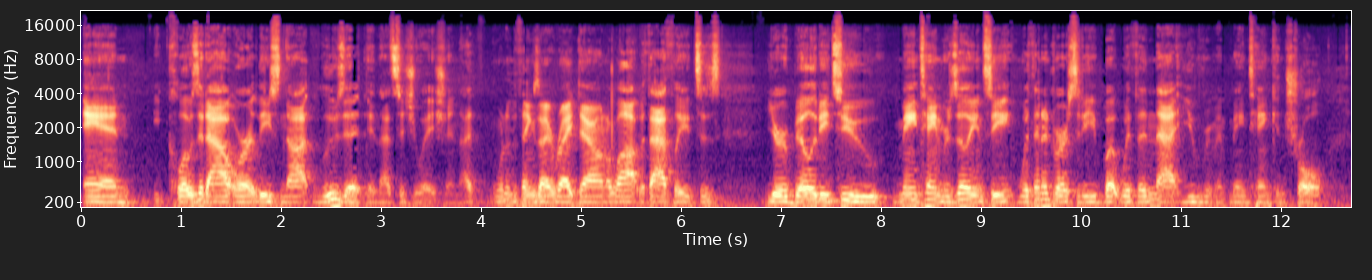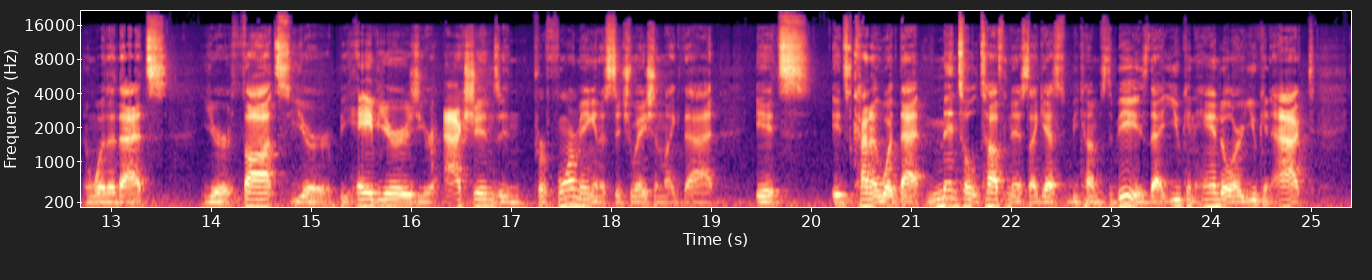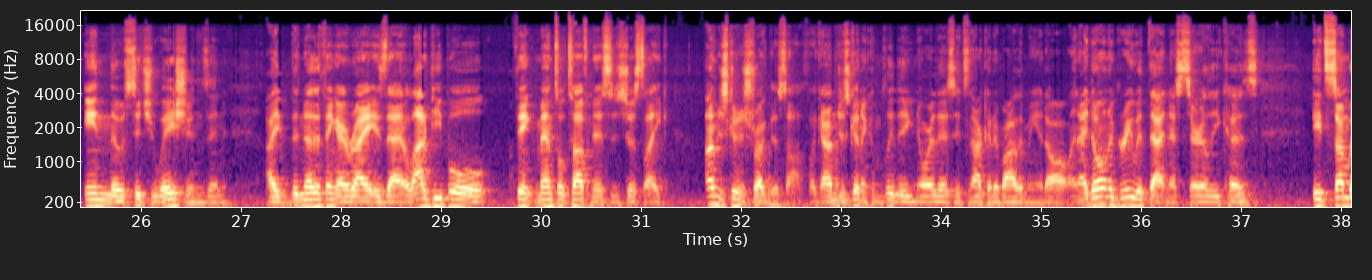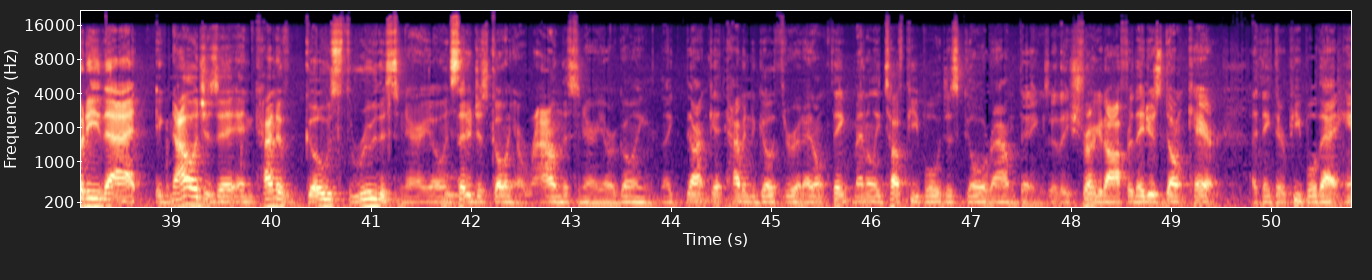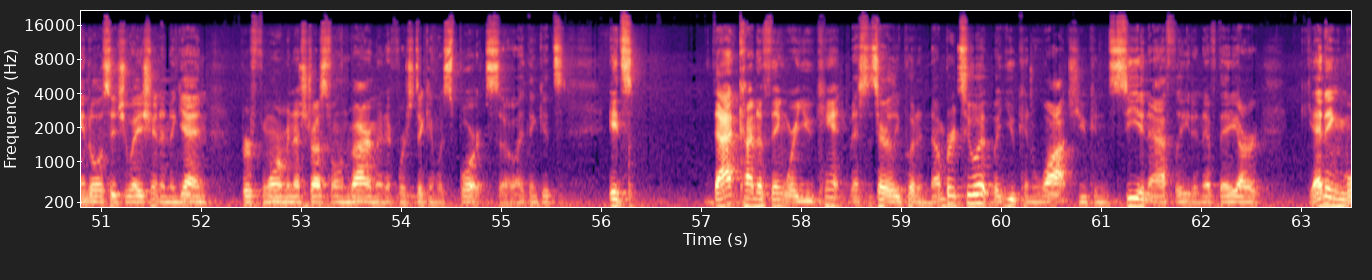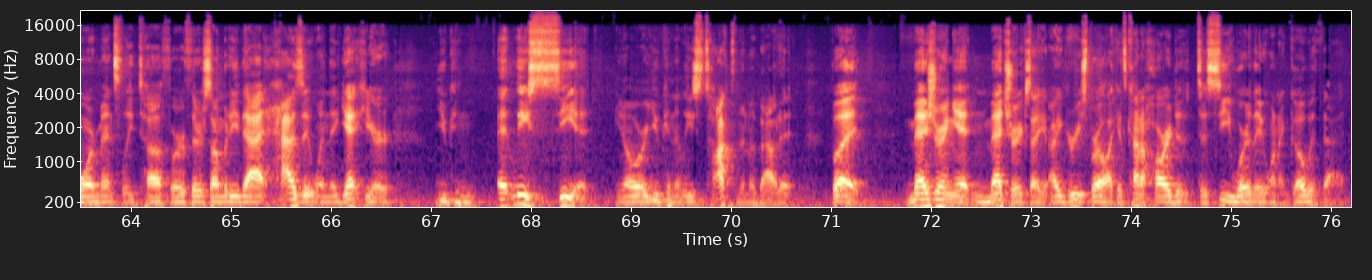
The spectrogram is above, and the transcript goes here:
and close it out or at least not lose it in that situation? I, one of the things I write down a lot with athletes is your ability to maintain resiliency within adversity, but within that you maintain control, and whether that's your thoughts, your behaviors, your actions in performing in a situation like that, it's it's kind of what that mental toughness, I guess, becomes to be is that you can handle or you can act in those situations. And I another thing I write is that a lot of people think mental toughness is just like I'm just going to shrug this off. Like I'm just going to completely ignore this. It's not going to bother me at all. And I don't agree with that necessarily because it's somebody that acknowledges it and kind of goes through the scenario instead of just going around the scenario or going like not get having to go through it. I don't think mentally tough people just go around things or they shrug it off or they just don't care. I think they're people that handle a situation and again perform in a stressful environment if we're sticking with sports. So I think it's it's that kind of thing where you can't necessarily put a number to it, but you can watch, you can see an athlete and if they are getting more mentally tough or if there's somebody that has it when they get here, you can at least see it, you know, or you can at least talk to them about it. But measuring it in metrics, I, I agree, Spurlock. It's kind of hard to, to see where they want to go with that.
